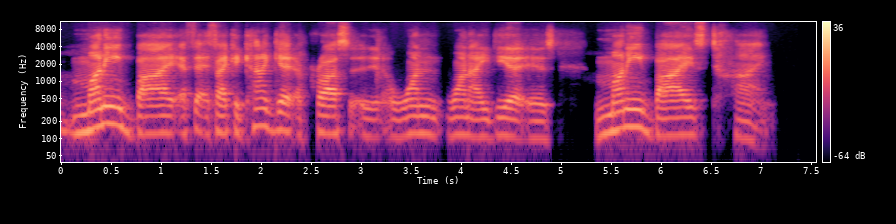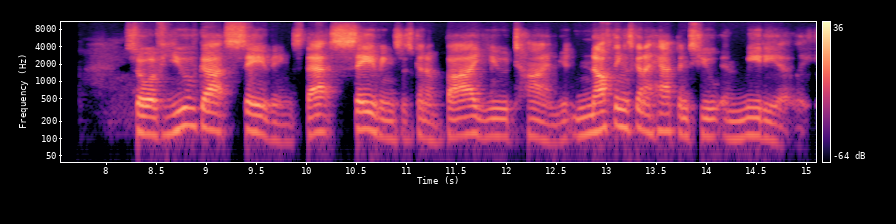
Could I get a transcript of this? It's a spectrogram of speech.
money buy if, if i could kind of get across you know, one one idea is money buys time. So if you've got savings that savings is going to buy you time. Nothing's going to happen to you immediately.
